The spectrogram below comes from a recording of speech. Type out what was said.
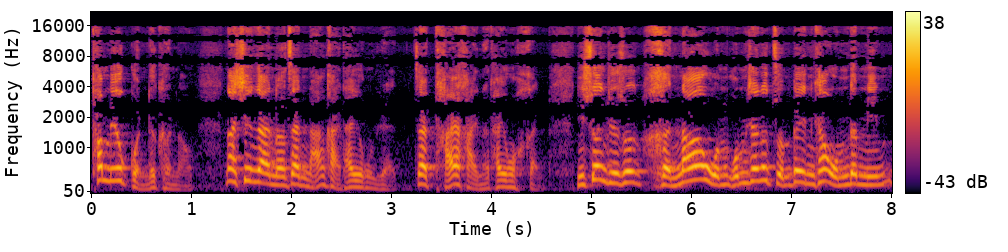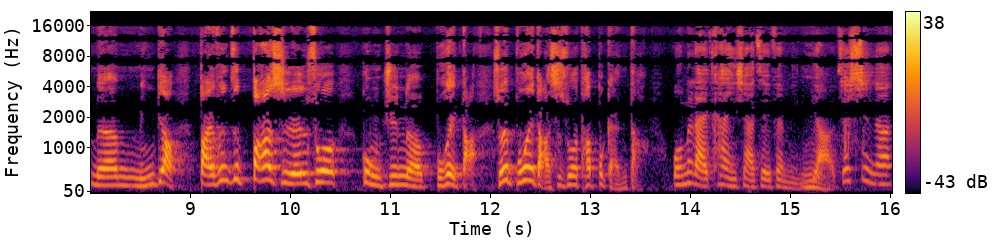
他没有滚的可能。那现在呢，在南海他用忍，在台海呢他用狠。你虽然觉得说狠啊，我们我们现在都准备，你看我们的民呃民调，百分之八十人说共军呢不会打，所以不会打是说他不敢打。我们来看一下这份民调，嗯、这是呢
